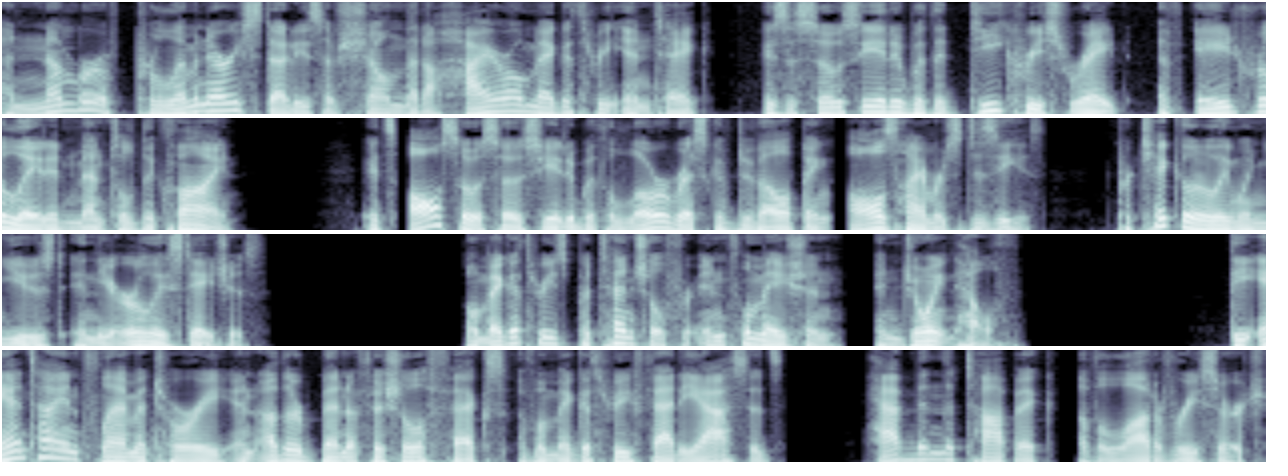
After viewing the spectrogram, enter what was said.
a number of preliminary studies have shown that a higher omega 3 intake is associated with a decreased rate of age related mental decline. It's also associated with a lower risk of developing Alzheimer's disease, particularly when used in the early stages. Omega 3's potential for inflammation and joint health. The anti inflammatory and other beneficial effects of omega 3 fatty acids have been the topic of a lot of research.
